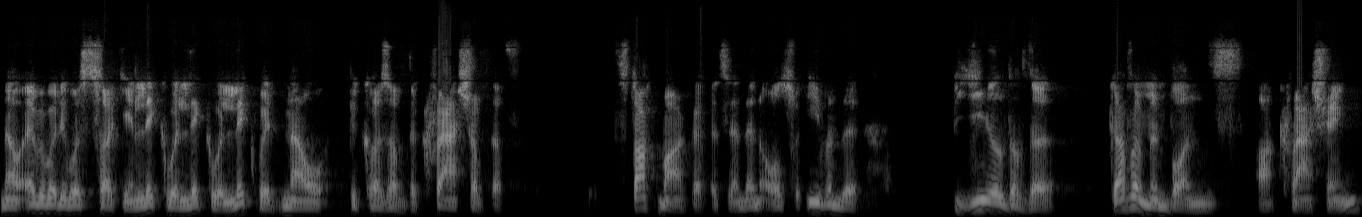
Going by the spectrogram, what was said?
Now everybody was talking liquid, liquid, liquid. Now because of the crash of the stock markets, and then also even the yield of the government bonds are crashing,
